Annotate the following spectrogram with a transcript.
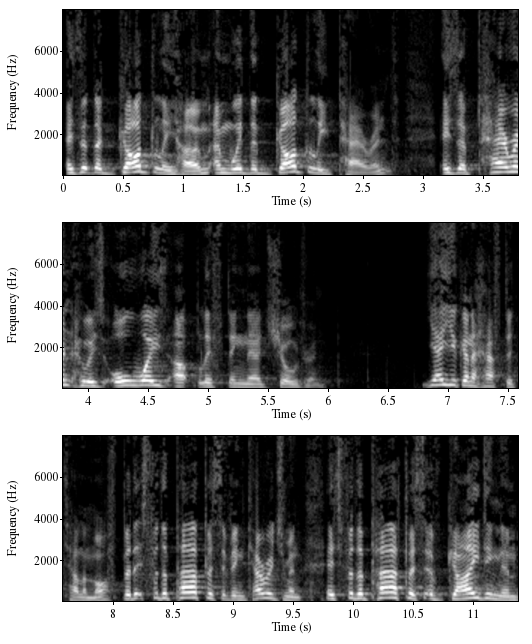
is that the godly home and with the godly parent is a parent who is always uplifting their children. Yeah, you're going to have to tell them off, but it's for the purpose of encouragement. It's for the purpose of guiding them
